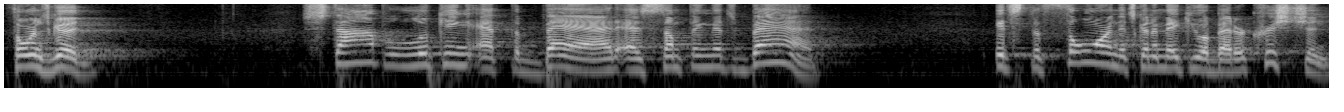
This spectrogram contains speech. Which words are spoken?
Thorn's good. Stop looking at the bad as something that's bad. It's the thorn that's going to make you a better Christian.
